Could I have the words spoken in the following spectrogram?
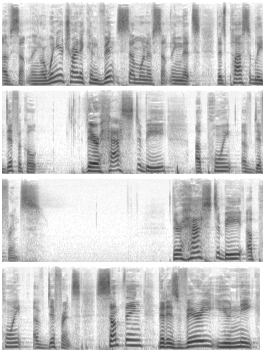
of something, or when you're trying to convince someone of something that's, that's possibly difficult, there has to be a point of difference. There has to be a point of difference, something that is very unique,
